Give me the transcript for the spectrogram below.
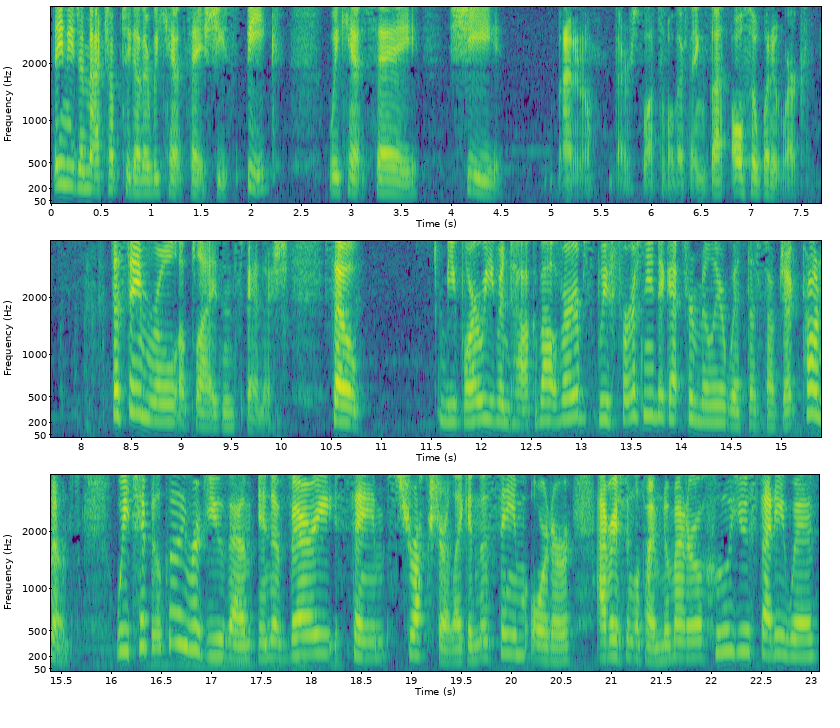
They need to match up together. We can't say she speak. We can't say she, I don't know, there's lots of other things that also wouldn't work. The same rule applies in Spanish. So before we even talk about verbs, we first need to get familiar with the subject pronouns. We typically review them in a very same structure, like in the same order every single time, no matter who you study with,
